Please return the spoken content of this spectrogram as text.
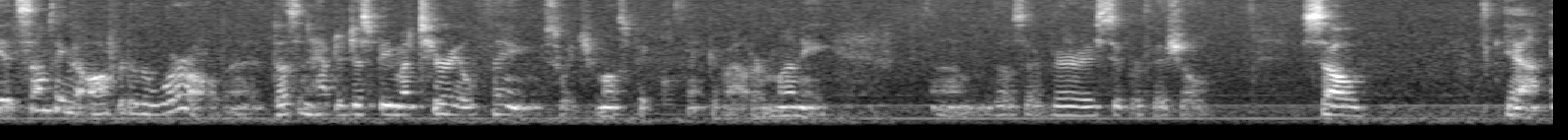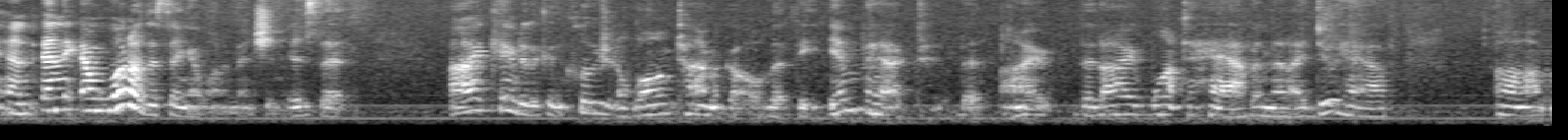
It's something to offer to the world, and it doesn't have to just be material things, which most people think about, or money. Um, those are very superficial. So, yeah, and, and, and one other thing I want to mention is that I came to the conclusion a long time ago that the impact that I that I want to have and that I do have um,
